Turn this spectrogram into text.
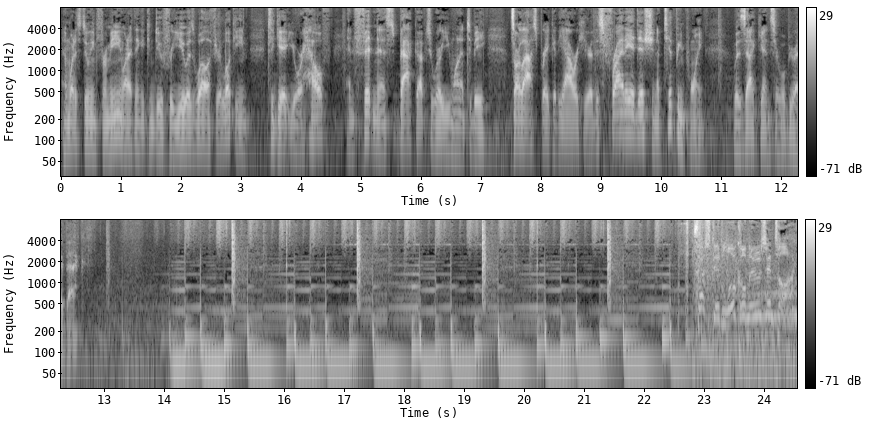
and what it's doing for me and what I think it can do for you as well if you're looking to get your health and fitness back up to where you want it to be. It's our last break of the hour here. This Friday edition of Tipping Point with Zach Yentzer. We'll be right back. Local news and talk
